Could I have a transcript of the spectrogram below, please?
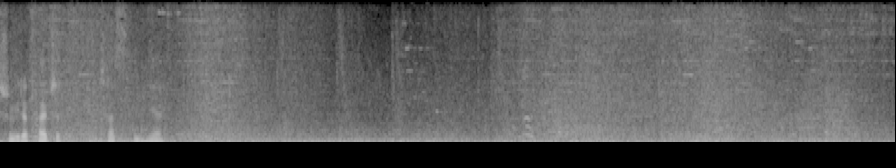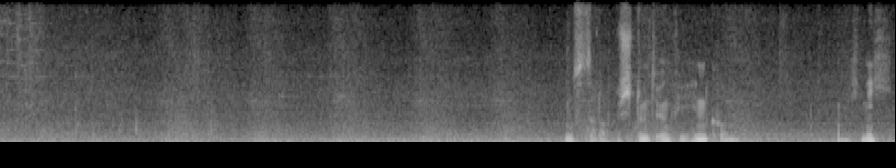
Schon wieder falsche Tasten hier. Muss da doch bestimmt irgendwie hinkommen. Komm ich nicht?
